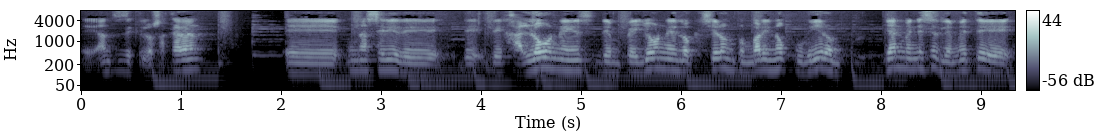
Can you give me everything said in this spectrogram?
eh, antes de que lo sacaran, una serie de, de- de jalones, de empellones, lo quisieron tumbar y no pudieron. Jan Meneses le mete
